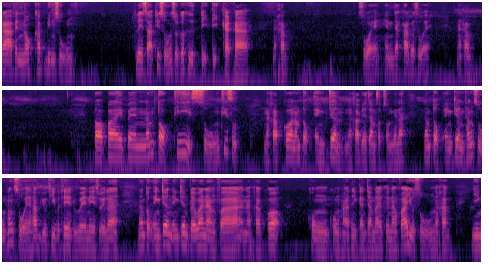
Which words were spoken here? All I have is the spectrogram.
กาเป็นนกครับบินสูง ทะเลสาบที่สูงที่สุดก็คือติติกากานะครับ สวยเห็นจากภาพแล้วสวยนะครับ ต่อไปเป็นน้ำตกที่สูงที่สุดนะครับ ก็น้ำตกเองเจิลนะครับอย่าจำสับสนกันนะน้ำตกเองเจิลทั้งสูงทั้งสวยนะครับ อยู่ที่ประเทศเวเนซุเอลา น้ำตกเองเจิลเองเจิลแปลว่านางฟ้านะครับ ก็ คงคงหาเทคนิคการจำได้ก็คือนางฟ้าอยู่สูงนะครับ ยิ่ง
